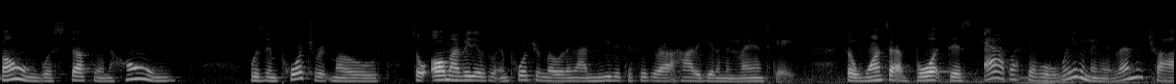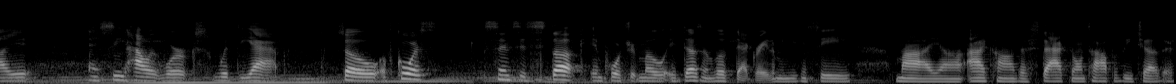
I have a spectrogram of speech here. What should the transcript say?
phone was stuck in home, was in portrait mode. So all my videos were in portrait mode and I needed to figure out how to get them in landscape. So once I bought this app, I said, well, wait a minute, let me try it and see how it works with the app. So of course, since it's stuck in portrait mode, it doesn't look that great. I mean, you can see my uh, icons are stacked on top of each other.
